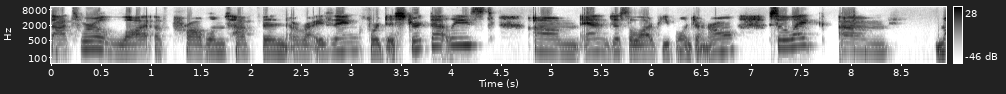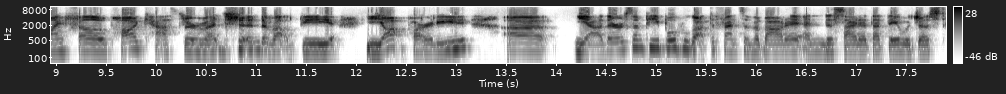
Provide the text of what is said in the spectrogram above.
that's where a lot of problems have been arising for district at least um, and just a lot of people in general so like um, my fellow podcaster mentioned about the yacht party uh, yeah, there were some people who got defensive about it and decided that they would just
